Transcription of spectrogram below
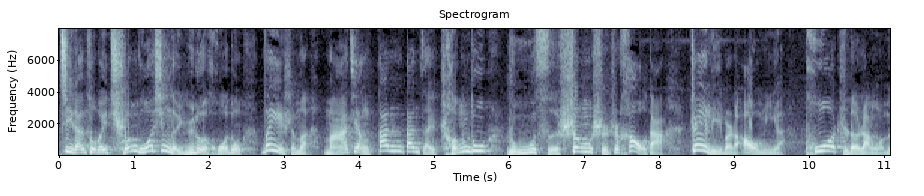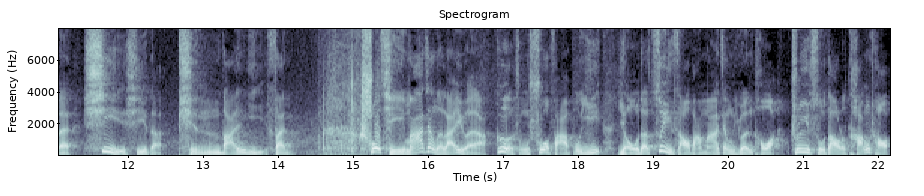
既然作为全国性的娱乐活动，为什么麻将单单在成都如此声势之浩大？这里边的奥秘啊，颇值得让我们细细的品玩一番。说起麻将的来源啊，各种说法不一。有的最早把麻将的源头啊追溯到了唐朝，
